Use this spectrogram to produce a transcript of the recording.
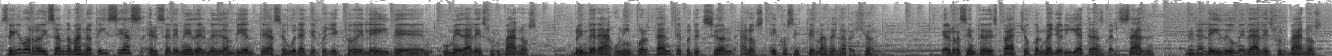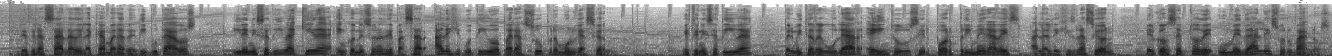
Seguimos revisando más noticias. El CEREME del Medio Ambiente asegura que el proyecto de ley de humedales urbanos brindará una importante protección a los ecosistemas de la región. El reciente despacho con mayoría transversal de la ley de humedales urbanos desde la sala de la Cámara de Diputados y la iniciativa queda en condiciones de pasar al Ejecutivo para su promulgación. Esta iniciativa permite regular e introducir por primera vez a la legislación el concepto de humedales urbanos,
